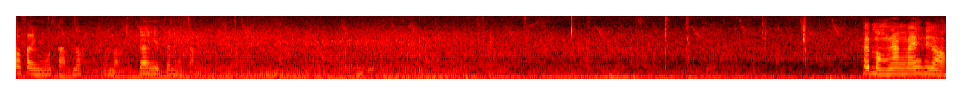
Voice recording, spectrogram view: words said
ข้าใส่หมูสับเนาะมันบอกย่าเห็ดใส่หมูสับเฮ็ดมองนั่งไหมพี่น้อง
